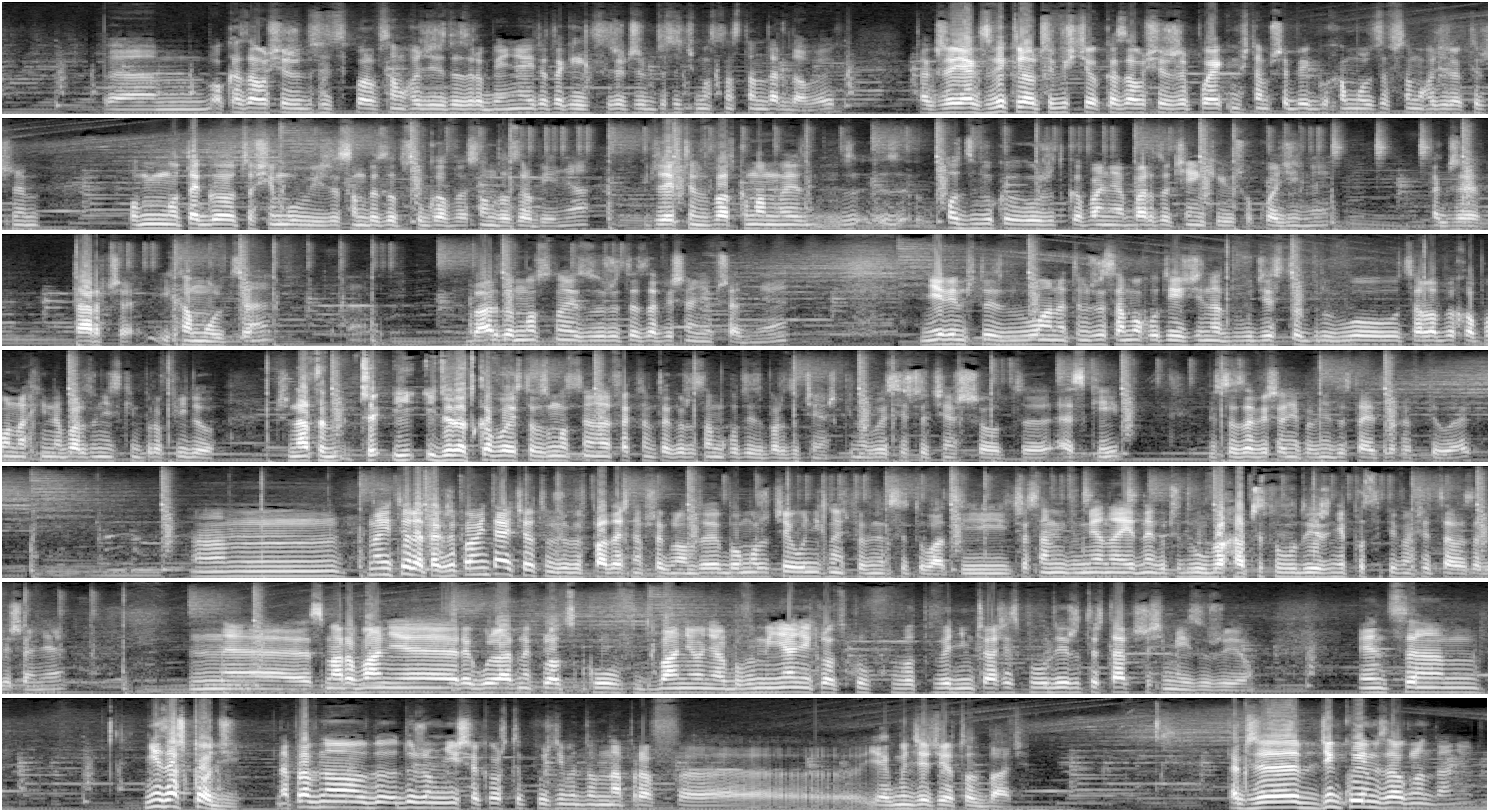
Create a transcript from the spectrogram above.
Em, okazało się, że dosyć sporo w samochodzie jest do zrobienia i to takich rzeczy dosyć mocno standardowych. Także jak zwykle oczywiście okazało się, że po jakimś tam przebiegu hamulców w samochodzie elektrycznym, pomimo tego, co się mówi, że są bezobsługowe, są do zrobienia. I tutaj w tym wypadku mamy od zwykłego użytkowania bardzo cienkie już okładziny, także tarcze i hamulce. E, Bardzo mocno jest zużyte zawieszenie przednie. Nie wiem, czy to jest wywołane tym, że samochód jeździ na 22-calowych oponach i na bardzo niskim profilu, czy na tym, czy, i, i dodatkowo jest to wzmocnione efektem tego, że samochód jest bardzo ciężki, no bo jest jeszcze cięższy od Eski, więc to zawieszenie pewnie dostaje trochę w tyłek. Ym, no i tyle, także pamiętajcie o tym, żeby wpadać na przeglądy, bo możecie uniknąć pewnych sytuacji. Czasami wymiana jednego czy dwóch wahaczy spowoduje, że nie posypie Wam się całe zawieszenie. E, smarowanie regularnych klocków, dbanie o nie albo wymienianie klocków w odpowiednim czasie spowoduje, że też tarcze się mniej zużyją. Więc em, nie zaszkodzi. Na pewno du- dużo mniejsze koszty później będą napraw, e, jak będziecie o to dbać. Także dziękujemy za oglądanie.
